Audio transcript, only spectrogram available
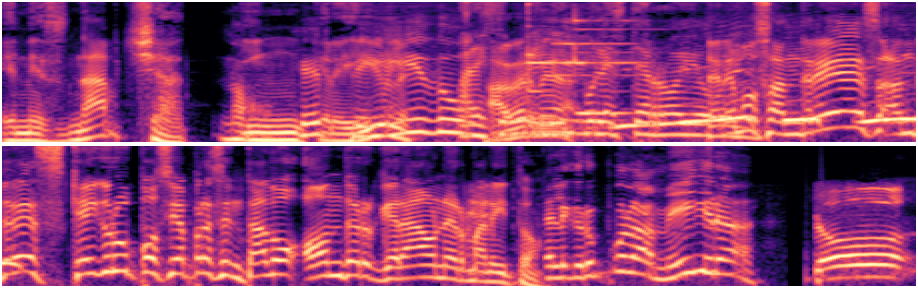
En Snapchat. Increíble. pedo? Parece A ver, película este rollo, güey. Tenemos a Andrés. Andrés, ¿qué grupo se ha presentado underground, hermanito? El grupo La Migra. Yo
